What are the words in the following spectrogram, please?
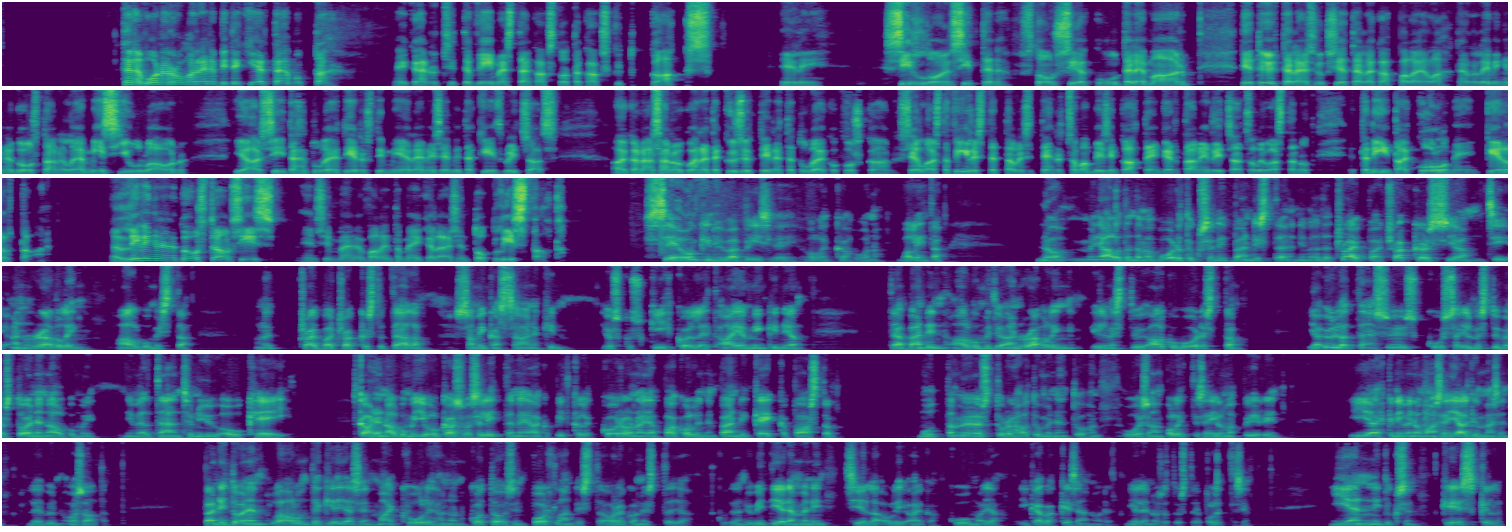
Tänä vuonna rollareiden piti kiertää, mutta eiköhän nyt sitten viimeistään 2022, eli silloin sitten Stonesia kuuntelemaan. Tiettyjä yhtäläisyyksiä tällä kappaleella, tällä Living in a Ghost Townilla ja Miss Youlla on, ja siitähän tulee tietysti mieleeni se, mitä Keith Richards aikanaan sanoi, kun häneltä kysyttiin, että tuleeko koskaan sellaista fiilistä, että olisi tehnyt saman biisin kahteen kertaan, niin Richards oli vastannut, että niin tai kolmeen kertaan. Living in a Ghost Town siis ensimmäinen valinta meikäläisen top-listalta. Se onkin hyvä biisi, ei ollenkaan huono valinta. No, minä aloitan tämän vuodotukseni bändistä nimeltä Tribe by Truckers ja The Unraveling-albumista. Olen Tribe by Truckersista täällä Sami kanssa ainakin joskus kiihkoilleet aiemminkin, ja tämä bändin albumi The Unraveling ilmestyi alkuvuodesta, ja yllättäen syyskuussa ilmestyi myös toinen albumi nimeltään The New OK. Kahden albumin julkaisua selittänee aika pitkälle korona ja pakollinen bändin keikkapaasto, mutta myös turhautuminen tuohon USA-poliittiseen ilmapiiriin ja ehkä nimenomaan sen jälkimmäisen levyn osalta. Bändin toinen lauluntekijäjäsen Mike Coolihan on kotoisin Portlandista, Oregonista ja kuten hyvin tiedämme, niin siellä oli aika kuuma ja ikävä kesä noiden mielenosoitusten ja poliittisen jännityksen keskellä.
